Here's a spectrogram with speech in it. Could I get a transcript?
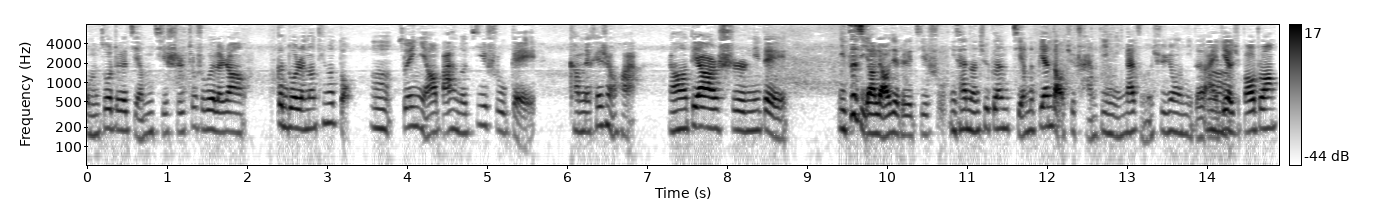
我们做这个节目其实就是为了让更多人能听得懂，嗯所以你要把很多技术给 communication 化。然后第二是你得你自己要了解这个技术，你才能去跟节目编导去传递你应该怎么去用你的 idea 去包装。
